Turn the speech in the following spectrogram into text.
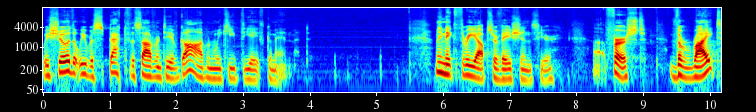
We show that we respect the sovereignty of God when we keep the eighth commandment. Let me make three observations here. Uh, first, the right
